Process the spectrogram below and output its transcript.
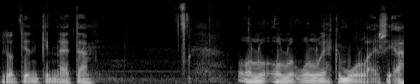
nyt on tietenkin näitä ollut, ollut, ollut ehkä muunlaisia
